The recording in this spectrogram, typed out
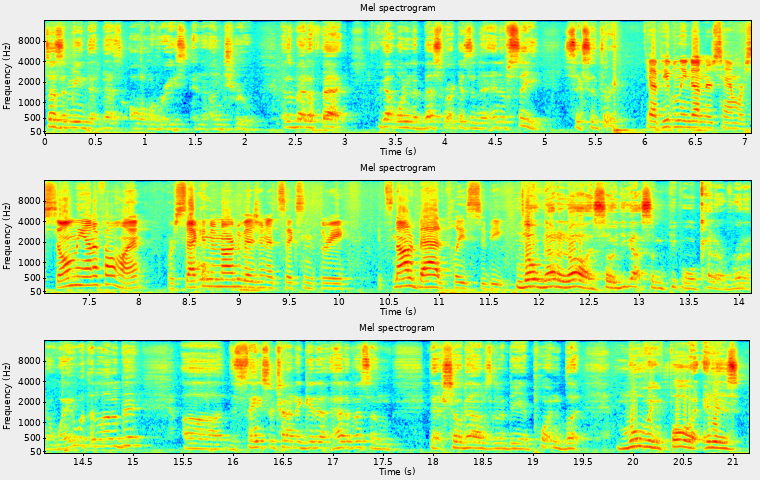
doesn't mean that that's all erased and untrue. As a matter of fact, we got one of the best records in the NFC, six and three. Yeah, people need to understand we're still in the NFL hunt. We're second in our division at six and three. It's not a bad place to be. No, not at all. And so you got some people kind of running away with it a little bit. Uh, the Saints are trying to get ahead of us, and that showdown is going to be important. But moving forward, it is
